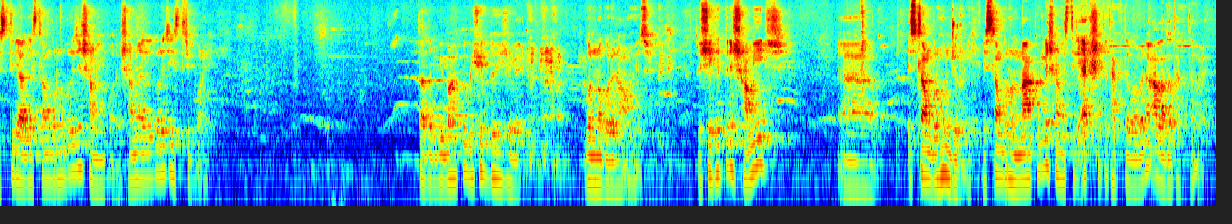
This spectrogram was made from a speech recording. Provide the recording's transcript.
স্ত্রী আগে ইসলাম গ্রহণ করেছে, স্বামী পরে। স্বামী আগে করেছে, স্ত্রী পরে। তাদের বিবাহকে বিশুদ্ধ হিসেবে গণ্য করে নেওয়া হয়েছে। তো সেক্ষেত্রে স্বামীর ইসলাম গ্রহণ জরুরি। ইসলাম গ্রহণ না করলে স্বামী স্ত্রী একসাথে থাকতে পারবে না, আলাদা থাকতে হবে।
